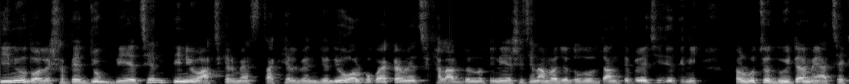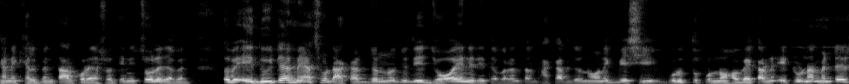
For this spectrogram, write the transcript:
তিনিও দলের সাথে যোগ দিয়েছেন, তিনিও আজকের ম্যাচটা খেলবেন। যদিও অল্প কয়েকটা ম্যাচ খেলার জন্য তিনি এসেছেন, আমরা যতদূর জানতে পেরেছি যে তিনি সর্বোচ্চ দুইটা ম্যাচ এখানে খেলবেন, তারপরে আসলে তিনি চলে যাবেন। তবে এই দুইটা ম্যাচও ঢাকার জন্য যদি জয় এনে দিতে পারেন, তাহলে ঢাকার জন্য অনেক বেশি গুরুত্বপূর্ণ হবে। কারণ এই টুর্নামেন্টের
